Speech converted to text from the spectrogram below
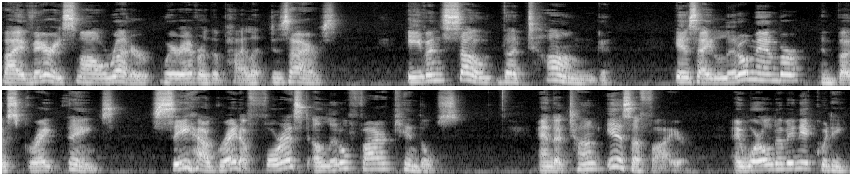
by a very small rudder wherever the pilot desires. Even so, the tongue is a little member and boasts great things. See how great a forest a little fire kindles. And the tongue is a fire, a world of iniquity.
